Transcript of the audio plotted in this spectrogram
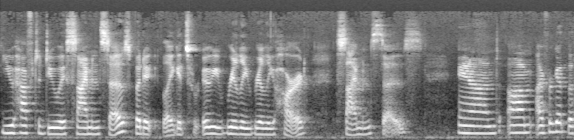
you have to do a Simon Says, but it like it's really really really hard. Simon Says, and um, I forget the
